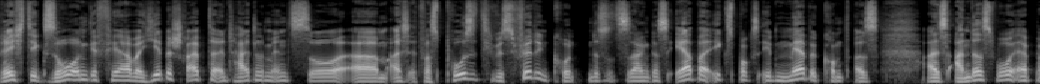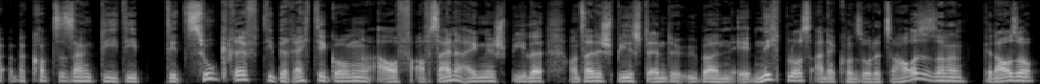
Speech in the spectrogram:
Richtig, so ungefähr. Aber hier beschreibt er Entitlements so ähm, als etwas Positives für den Kunden, das sozusagen, dass er bei Xbox eben mehr bekommt als als anderswo. Er bekommt sozusagen die die die Zugriff, die Berechtigung auf auf seine eigenen Spiele und seine Spielstände über eben nicht bloß an der Konsole zu Hause, sondern genauso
